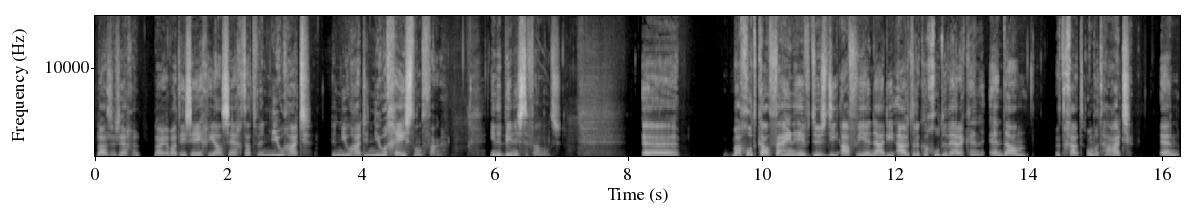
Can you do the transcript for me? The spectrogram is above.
laten we zeggen, nou ja, wat Ezekiel zegt, dat we een nieuw hart, een nieuw hart, een nieuwe geest ontvangen in het binnenste van ons. Eh, maar goed, Calvijn heeft dus die afweer naar die uiterlijke goede werken. En dan, het gaat om het hart. En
